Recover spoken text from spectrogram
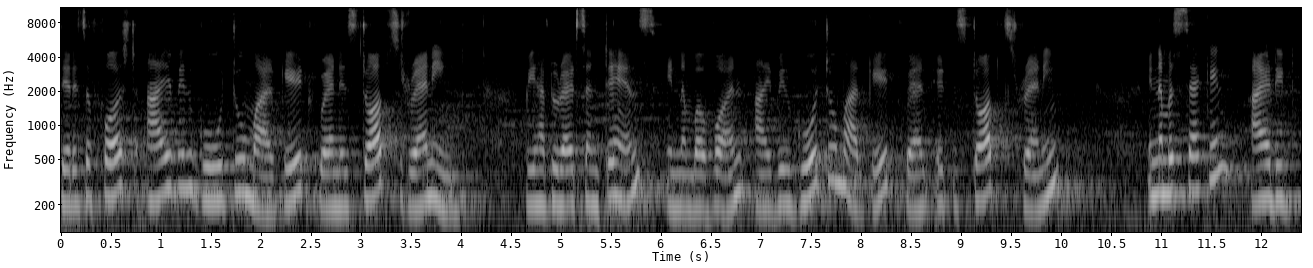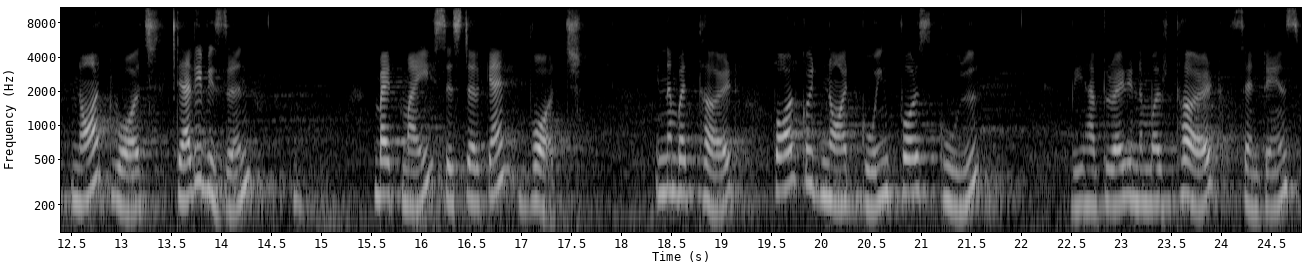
there is a first I will go to market when it stops raining. We have to write sentence in number 1 I will go to market when it stops raining. In number 2 I did not watch television but my sister can watch. In number third, Paul could not going for school. We have to write in number third sentence,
